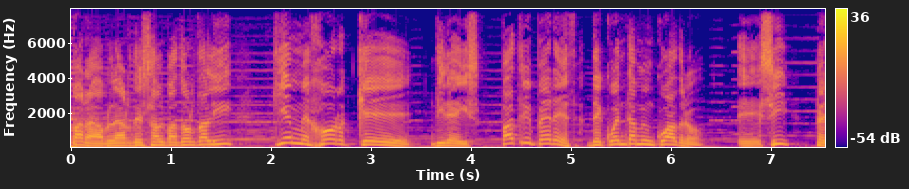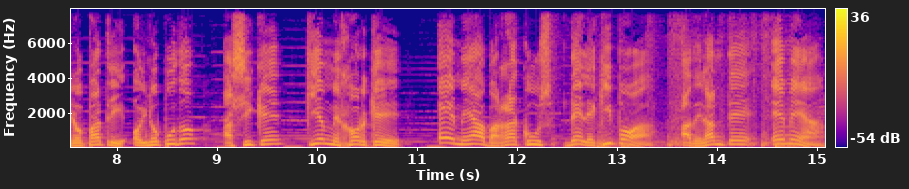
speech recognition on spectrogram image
Para hablar de Salvador Dalí, ¿quién mejor que, diréis, Patri Pérez, de Cuéntame un cuadro? Eh, sí, pero Patri hoy no pudo, así que, ¿quién mejor que MA Barracus del equipo A? Adelante, MA.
